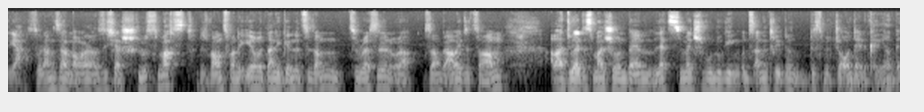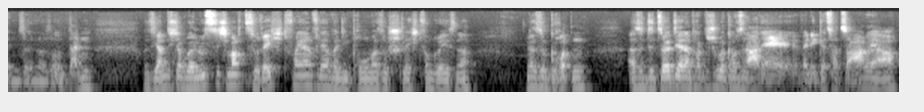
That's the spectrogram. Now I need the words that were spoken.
Ja, so langsam aber sicher Schluss machst. Das war uns zwar eine Ehre, mit einer Legende zusammen zu wresteln oder zusammengearbeitet zu haben. Aber du hättest mal schon beim letzten Match, wo du gegen uns angetreten bist, mit John deine Karriere beenden sollen oder so. Und dann, und sie haben sich darüber lustig gemacht, zu Recht feiern Flair, weil die Promo war so schlecht von Grace, ne? Ja, so Grotten. Also das sollte ja dann praktisch rüberkommen, so, ah, ey, wenn ich jetzt was sage, ja,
